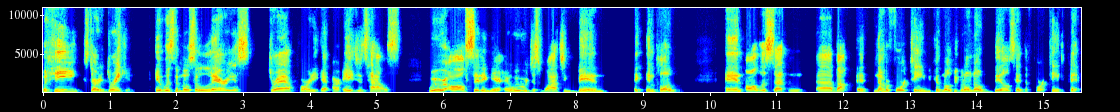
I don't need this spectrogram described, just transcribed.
but he started drinking. It was the most hilarious draft party at our agent's house. We were all sitting there and we were just watching Ben implode. And all of a sudden, uh, about at number 14, because most people don't know, Bills had the 14th pick.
